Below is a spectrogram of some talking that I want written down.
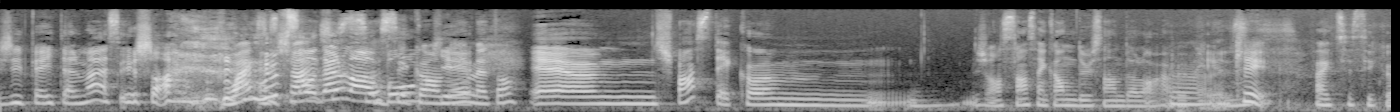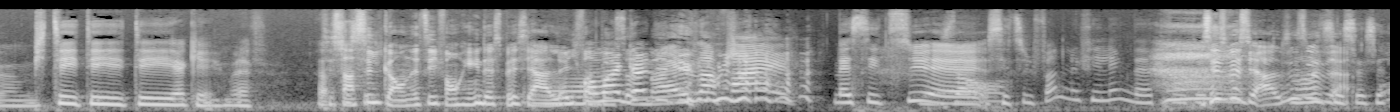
j'ai payé tellement assez cher. Ouais, c'est Ils sont tellement c'est beaux. combien, que- mettons? Euh, je pense que c'était comme genre 150-200 dollars à peu Ah, près. OK. Fait que tu sais, c'est comme... Puis t'es, t'es, t'es, OK, bref. C'est silicone, là, tu sais, ils font rien de spécial, là, ils font Oh pas my ça God, de même. des affaires! Mais c'est-tu euh, c'est-tu le fun, le feeling de C'est spécial, c'est Ouais, spécial. c'est- c'est- c'est-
